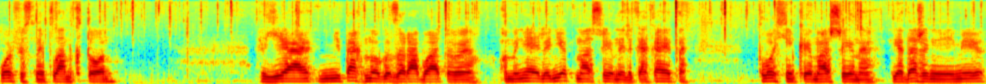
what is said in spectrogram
офисный планктон. Я не так много зарабатываю. У меня или нет машины, или какая-то плохенькая машина. Я даже не имею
